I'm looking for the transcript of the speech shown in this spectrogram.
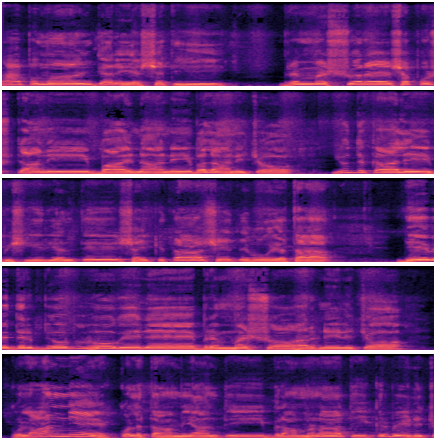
कापमान ब्रह्मश्वर सपुष्टानि, बायनानि, बलानि च युद्धकाले विशीर्यन्ते शैकिता शेतवो यथा। देवद्रव्योपभोगेन ब्रह्मस्व हरणेन च कुलान्य कुलताम यान्ति ब्राह्मणाति कृपेण च।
